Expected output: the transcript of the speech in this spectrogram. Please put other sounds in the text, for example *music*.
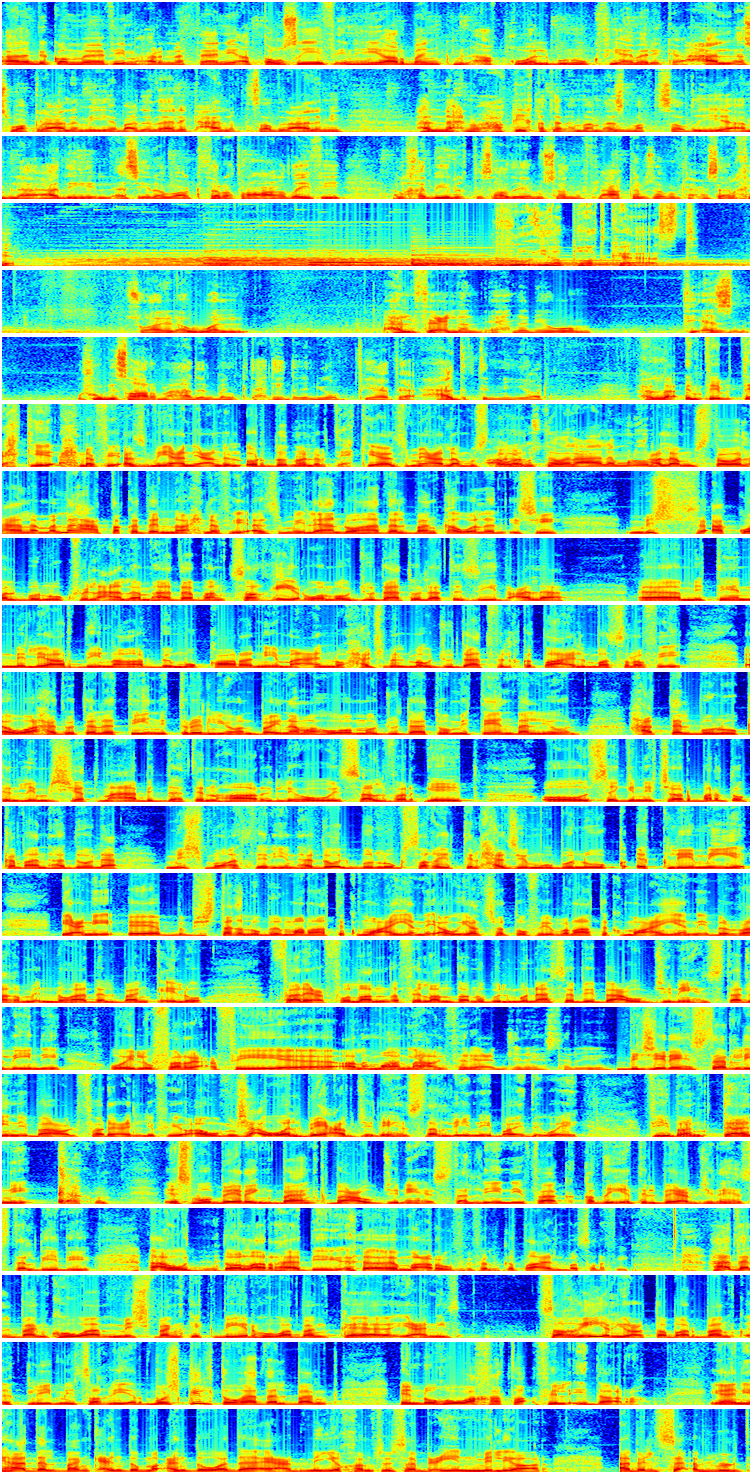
أهلا بكم في محورنا الثاني التوصيف انهيار بنك من أقوى البنوك في أمريكا، حل الاسواق العالمية بعد ذلك، حل الاقتصاد العالمي، هل نحن حقيقة أمام أزمة اقتصادية أم لا؟ هذه الأسئلة وأكثر اطرحها على ضيفي الخبير الاقتصادي الأستاذ مفلح عاقل، أستاذ مفلح مساء الخير. رؤيا بودكاست سؤالي الأول هل فعلا إحنا اليوم في أزمة؟ وشو اللي صار مع هذا البنك تحديدا اليوم في في حادثة الانهيار؟ هلأ انت بتحكي إحنا في أزمة يعني عن الأردن ولا بتحكي أزمة على مستوى على مستوى العالم والأردن. على مستوى العالم. لا أعتقد إنه إحنا في أزمة لأنه هذا البنك اولا شيء مش أقوى البنوك في العالم. هذا بنك صغير وموجوداته لا تزيد على آه، 200 مليار دينار بمقارنة مع أنه حجم الموجودات في القطاع المصرفي آه، 31 تريليون بينما هو موجوداته 200 مليون. حتى البنوك اللي مشيت معاه بدها تنهار اللي هو سيلفر جيت وسيجنتشر برضه كمان هدول مش مؤثرين. هدول بنوك صغيرة الحجم وبنوك إقليمية. يعني آه، بيشتغلوا بمناطق معينة أو ينشطوا في مناطق معينة بالرغم أنه هذا البنك له فرع في لندن وبالمناسبة باعوه بجنيه استرليني وله فرع في آه، ألمانيا. باعوا الفرع بجنيه استرليني؟ بجنيه استرليني باعوا الفرع اللي فيه. أو مش أول بيعه بجنيه استرليني by the way في بنك تاني اسمه بيرينج بانك باعوه بجنيه استرليني. فقضية البيع بجنيه استرليني أو الدولار هذه *laughs* معروفة في القطاع المصرفي. هذا البنك هو مش بنك كبير هو بنك يعني صغير يعتبر بنك إقليمي صغير. مشكلته هذا البنك إنه هو خطأ في الإدارة. يعني هذا البنك عنده عنده ودائع ب 175 مليار. قبل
